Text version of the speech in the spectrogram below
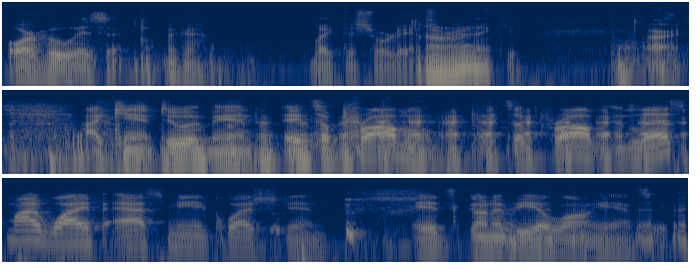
or who isn't. Okay. Like the short answer. Right. Thank you. All right. I can't do it, man. It's a problem. It's a problem. Unless my wife asks me a question, it's going to be a long answer.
